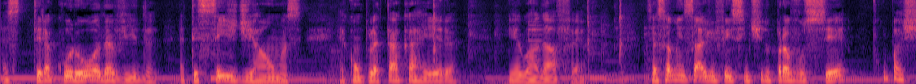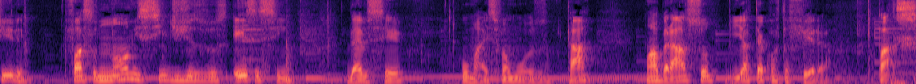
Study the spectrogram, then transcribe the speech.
é ter a coroa da vida, é ter sede de almas, é completar a carreira e é guardar a fé. Se essa mensagem fez sentido para você, compartilhe. Faça o nome sim de Jesus, esse sim deve ser o mais famoso, tá? Um abraço e até quarta-feira. Paz.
